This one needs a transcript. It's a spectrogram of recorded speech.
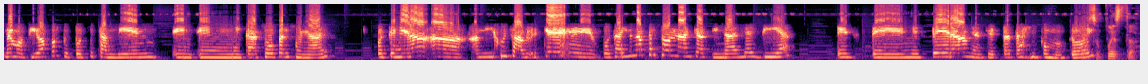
Me motiva, por supuesto, también en, en mi caso personal, pues tener a, a, a mi hijo y saber que pues hay una persona que al final del día este me espera, me acepta tal y como soy. Por supuesto.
